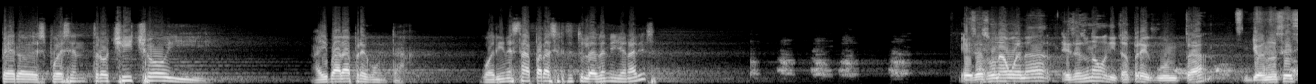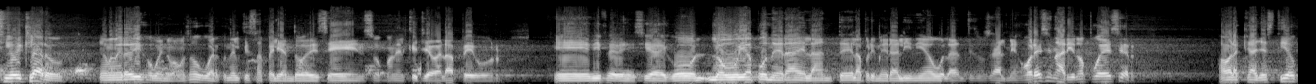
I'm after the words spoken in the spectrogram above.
pero después entró Chicho y ahí va la pregunta. ¿Guarín está para ser titular de Millonarios? Esa es una buena, esa es una bonita pregunta. Yo no sé si hoy, claro, Gamero dijo, bueno, vamos a jugar con el que está peleando descenso, con el que lleva la peor eh, diferencia de gol, lo voy a poner adelante de la primera línea de volantes, o sea, el mejor escenario no puede ser. Ahora, que haya, estado,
